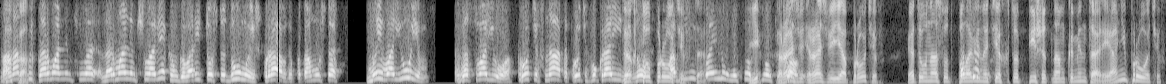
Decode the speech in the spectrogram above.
А, а надо как? быть нормальным, нормальным человеком, говорить то, что думаешь, правду, потому что мы воюем за свое, против НАТО, против Украины. Да Но кто против-то? Войну, ну, я, разве, разве я против? Это у нас вот половина тех, кто пишет нам комментарии, они против.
